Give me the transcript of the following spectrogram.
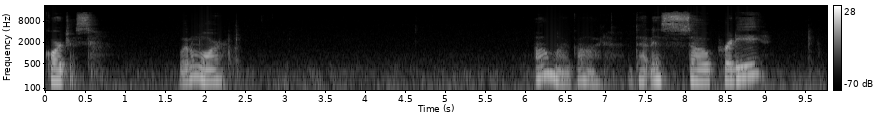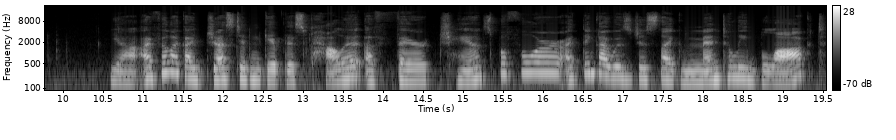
Gorgeous. A little more. Oh my God, that is so pretty. Yeah, I feel like I just didn't give this palette a fair chance before. I think I was just like mentally blocked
